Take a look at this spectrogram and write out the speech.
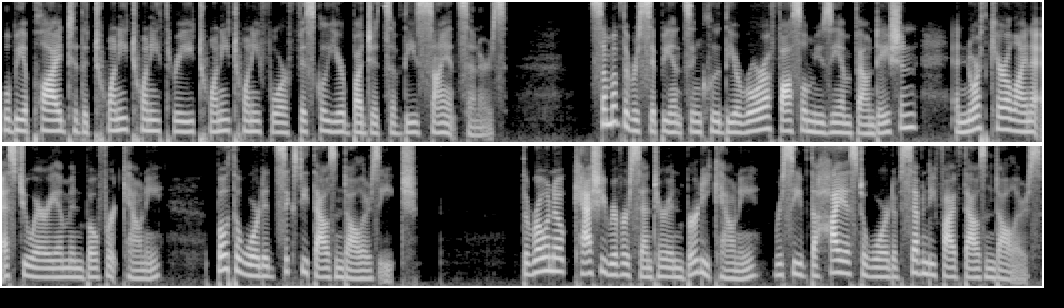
will be applied to the 2023 2024 fiscal year budgets of these science centers. Some of the recipients include the Aurora Fossil Museum Foundation and North Carolina Estuarium in Beaufort County, both awarded $60,000 each. The Roanoke Cashie River Center in Bertie County received the highest award of $75,000.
